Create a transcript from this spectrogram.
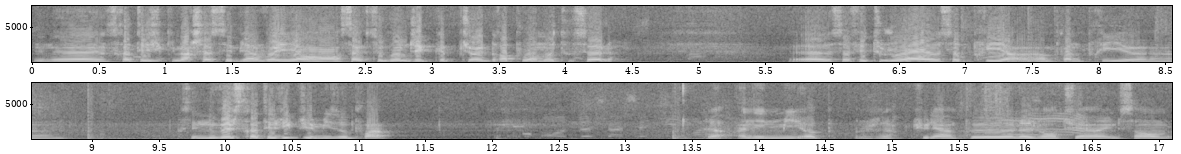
Une, euh, stratégie qui marche assez bien. Vous voyez, en 5 secondes, j'ai capturé le drapeau à moi tout seul. Euh, ça fait toujours ça de prix, un point de prix. C'est une nouvelle stratégie que j'ai mise au point. Là, un ennemi, hop, je vais reculer un peu. Là, je vais en tuer un, il me semble.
